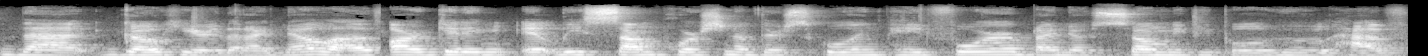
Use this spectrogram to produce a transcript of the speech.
that go here that I know of are getting at least some portion of their schooling paid for, but I know so many people who have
